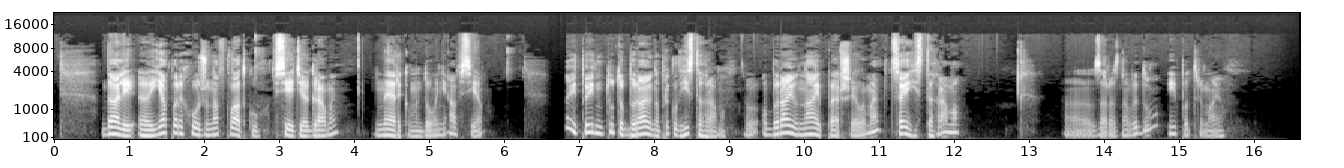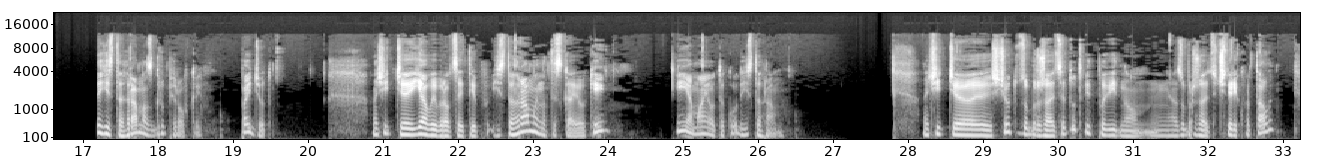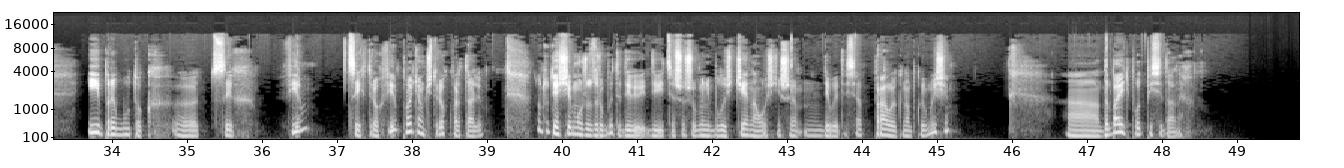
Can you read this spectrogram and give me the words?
Далі е, я переходжу на вкладку Всі діаграми. Не рекомендовані, а всі. Ну, відповідно, тут обираю, наприклад, гістограму. Обираю найперший елемент це гістограма. Е, Зараз наведу і потримаю. Це гістограма з групіровкою. Пойдет. Значить, е, я вибрав цей тип гістограми, натискаю ОК. І я маю отаку от гістограму. Значить, е, що тут зображається? Тут, відповідно, зображаються 4 квартали, і прибуток е, цих фірм, цих трьох фірм протягом 4 кварталів. Ну, Тут я ще можу зробити, дивіться, що, щоб мені було ще наочніше дивитися правою кнопкою миші. Добавить подписи даних.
